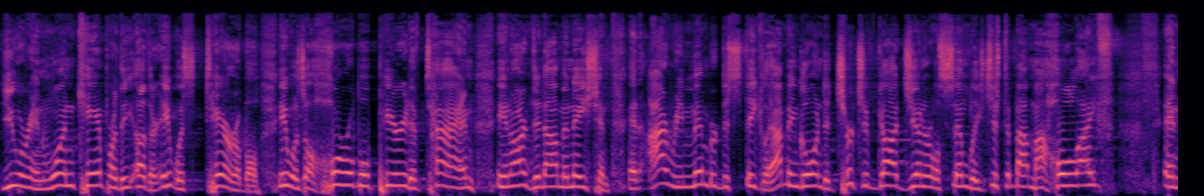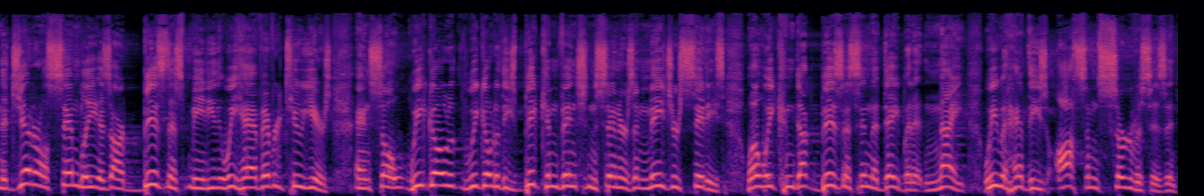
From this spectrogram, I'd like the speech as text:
You were in one camp or the other. It was terrible. It was a horrible period of time in our denomination. And I remember distinctly, I've been going to Church of God General Assemblies just about my whole life. And the General Assembly is our business meeting that we have every two years. And so we go to, we go to these big convention centers in major cities. Well, we conduct business in the day, but at night we would have these awesome services and,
